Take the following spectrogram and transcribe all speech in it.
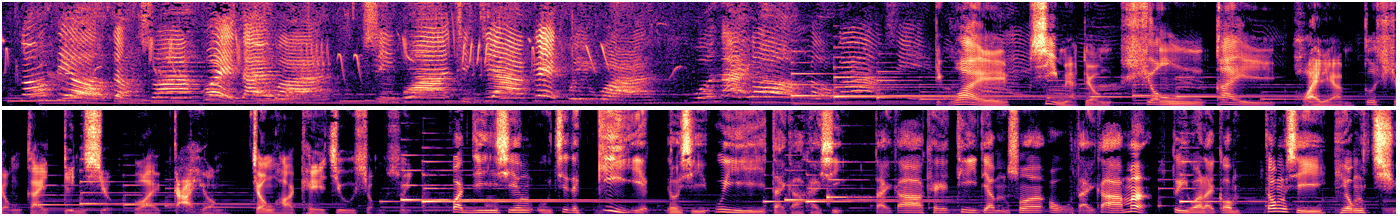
讲到长山过台湾，心肝真正过归还。阮爱讲鹿港是。在我的生命中，上界怀念，搁上界珍惜我的家乡——中华溪州上水。我人生有这个记忆，就是为大家开始，大家去铁点山哦，大家妈对我来讲，总是乡愁。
